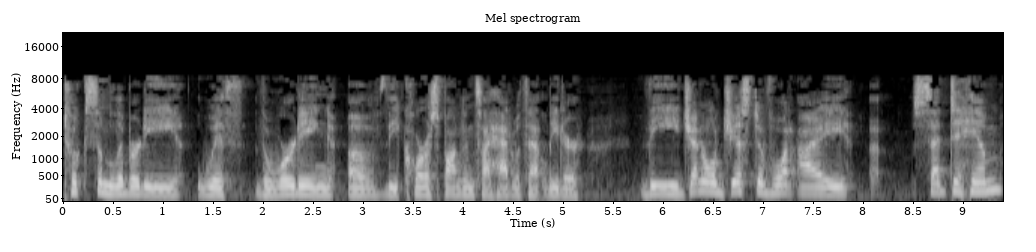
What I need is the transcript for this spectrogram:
took some liberty with the wording of the correspondence I had with that leader. The general gist of what I uh, said to him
